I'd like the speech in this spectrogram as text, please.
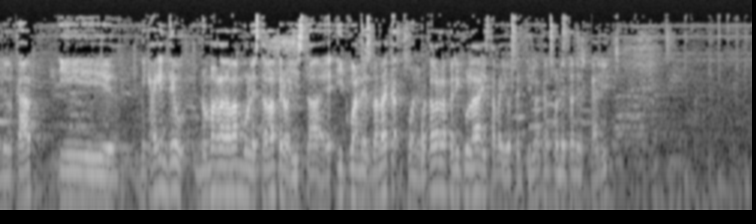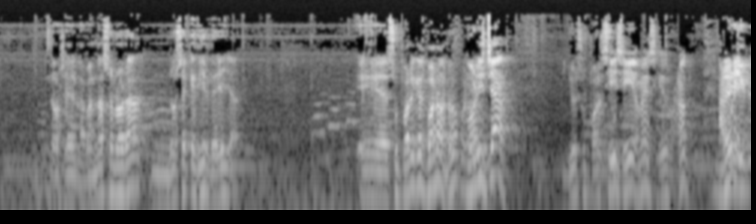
en el cap, i, i me caguen Déu, no m'agradava, em molestava, però ahí està, eh? I quan es, van aca quan es va acabar la pel·lícula, estava jo sentint la cançoneta en els crèdits, no sé, la banda sonora, no sé què dir d'ella. Eh, suposo que és bona, no? Maurice Jarre. Jo suposo... Sí, sí, home, sí que és bueno. A veure, dir,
